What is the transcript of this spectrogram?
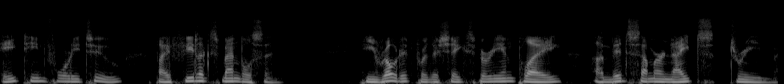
1842 by Felix Mendelssohn. He wrote it for the Shakespearean play A Midsummer Night's Dream.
